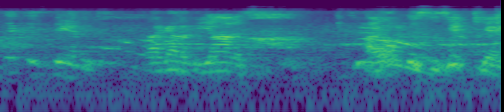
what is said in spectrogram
thickness damage. I gotta be honest. I hope this is it, Kay.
